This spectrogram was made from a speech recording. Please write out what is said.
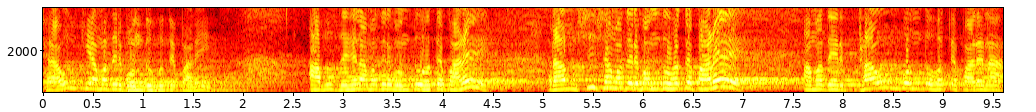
ফেরাউন কি আমাদের বন্ধু হতে পারে? আবু জেহেল আমাদের বন্ধু হতে পারে? রামশিস আমাদের বন্ধু হতে পারে? আমাদের ফ্রাউন বন্ধু হতে পারে না।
